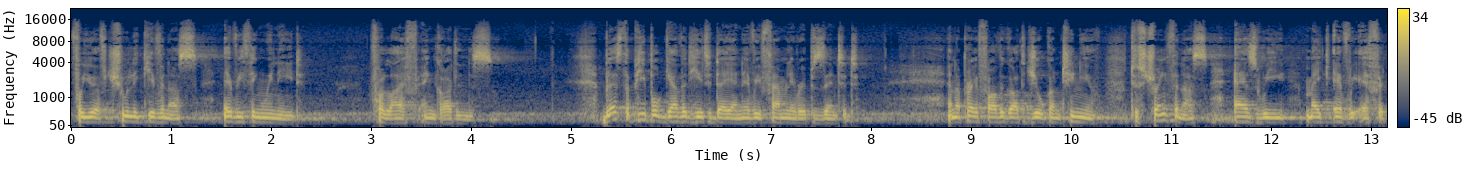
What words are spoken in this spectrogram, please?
for you have truly given us everything we need for life and godliness. Bless the people gathered here today and every family represented. And I pray, Father God, that you'll continue to strengthen us as we make every effort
